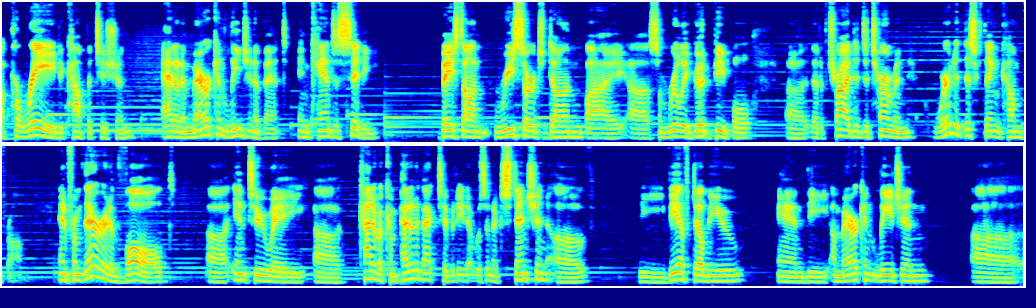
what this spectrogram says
a parade competition at an American Legion event in Kansas City based on research done by uh, some really good people uh, that have tried to determine where did this thing come from. And from there, it evolved uh, into a uh, kind of a competitive activity that was an extension of the VFW and the American Legion uh,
